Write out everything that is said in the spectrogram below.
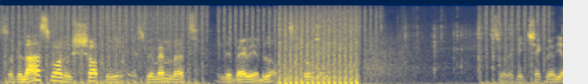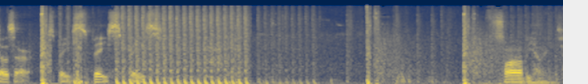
So the last one who shot me is remembered the variable of this program. So let me check where the others are. Space, space, space. Far behind.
